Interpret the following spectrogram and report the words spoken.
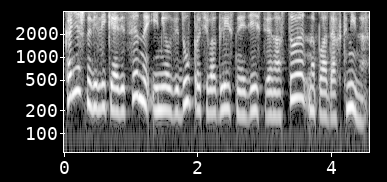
Конечно, великий Авиценна имел в виду противоглистное действие настоя на плодах тмина.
